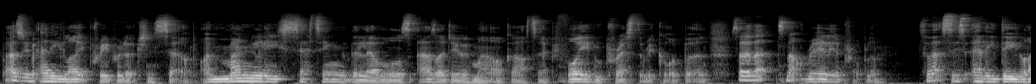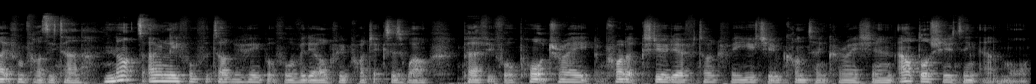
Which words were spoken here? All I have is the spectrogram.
but as with any light pre-production setup, I'm manually setting the levels as I do with my Elgato before I even press the record button, so that's not really a problem. So that's this LED light from Fositan. Not only for photography but for videography projects as well. Perfect for portrait, product studio photography, YouTube content creation, outdoor shooting and more.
